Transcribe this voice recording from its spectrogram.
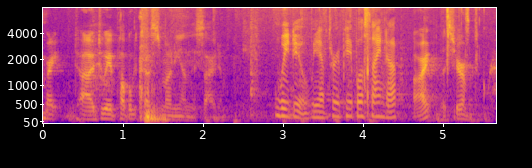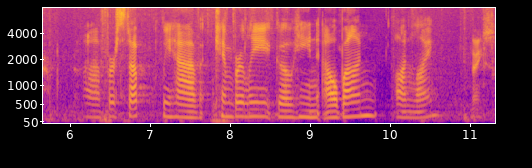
Great. Uh, Do we have public testimony on this item? We do. We have three people signed up. All right, let's hear them. Uh, First up, we have Kimberly Goheen Alban online. Thanks.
